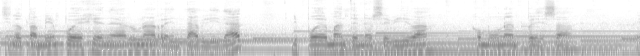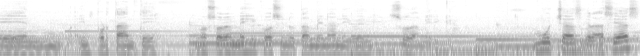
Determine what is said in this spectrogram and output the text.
sino también poder generar una rentabilidad y poder mantenerse viva como una empresa eh, importante, no solo en México, sino también a nivel Sudamérica. Muchas gracias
